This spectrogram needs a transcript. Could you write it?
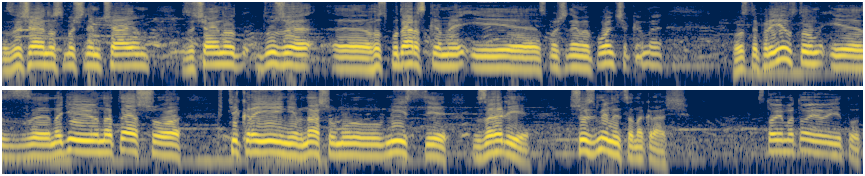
звичайно, смачним чаєм, звичайно, дуже е, господарськими і е, смачними пончиками, гостеприємством і з надією на те, що в тій країні, в нашому місті взагалі щось зміниться на краще. З тою метою і тут.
